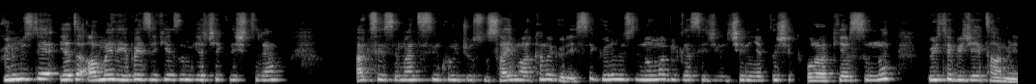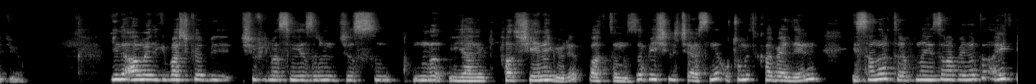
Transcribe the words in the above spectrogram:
Günümüzde ya da Almanya'da yapay zeka yazılımı gerçekleştiren Access Semantics'in kurucusu Sayım Arkan'a göre ise günümüzde normal bir gazetecinin içeriğinin yaklaşık olarak yarısını üretebileceği tahmin ediyor. Yine Almanya'daki başka bir şifre firmasının yazılımcısının yani şeyine göre baktığımızda 5 yıl içerisinde otomatik haberlerin insanlar tarafından yazılan haberlerden ayırt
